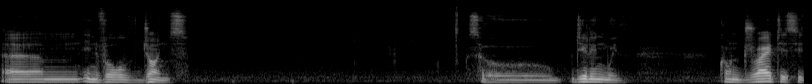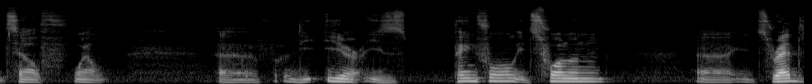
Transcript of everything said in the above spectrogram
um, involve joints. So dealing with chondritis itself, well, uh, the ear is painful, it's swollen, uh, it's red.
